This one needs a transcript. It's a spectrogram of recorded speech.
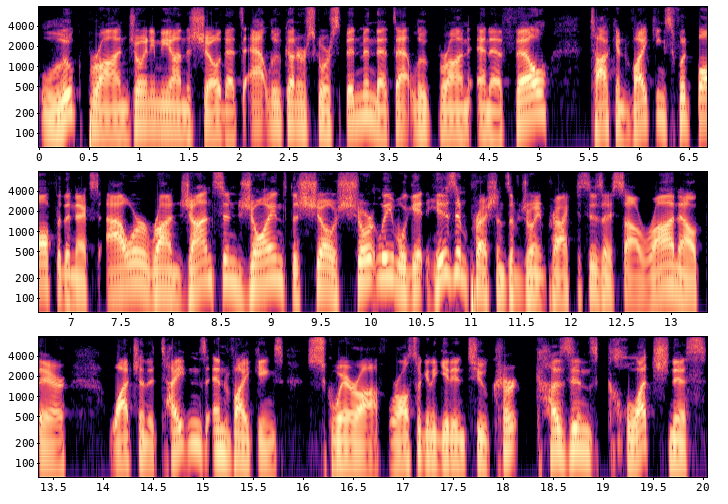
Luke Braun joining me on the show. That's at Luke underscore Spinman. That's at Luke Braun NFL. Talking Vikings football for the next hour. Ron Johnson joins the show shortly. We'll get his impressions of joint practices. I saw Ron out there watching the Titans and Vikings square off. We're also going to get into Kirk Cousins' clutchness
